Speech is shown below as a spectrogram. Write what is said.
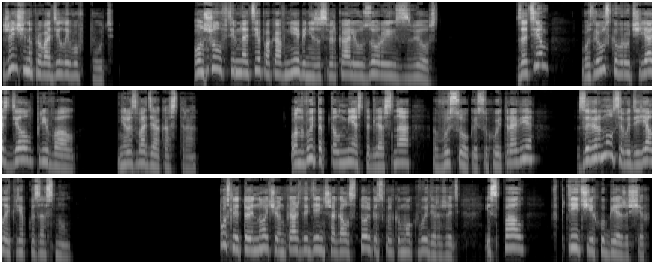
женщина проводила его в путь. Он шел в темноте, пока в небе не засверкали узоры их звезд. Затем возле узкого ручья сделал привал, не разводя костра. Он вытоптал место для сна в высокой сухой траве, завернулся в одеяло и крепко заснул. После той ночи он каждый день шагал столько, сколько мог выдержать, и спал в птичьих убежищах,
